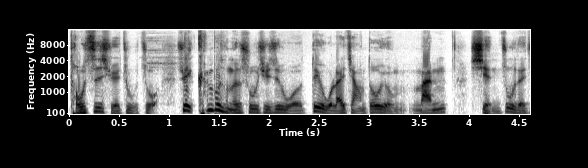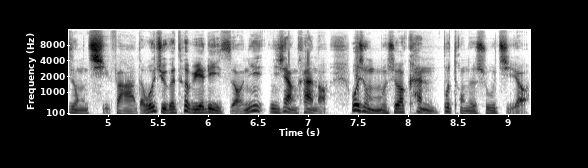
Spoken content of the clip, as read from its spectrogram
投资学著作。所以看不同的书，其实我对我来讲都有蛮显著的这种启发的。我举个特别例子哦，你你想想看哦，为什么我们说要看不同的书籍哦？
